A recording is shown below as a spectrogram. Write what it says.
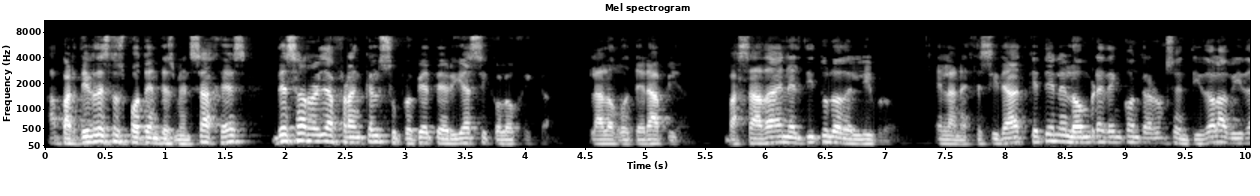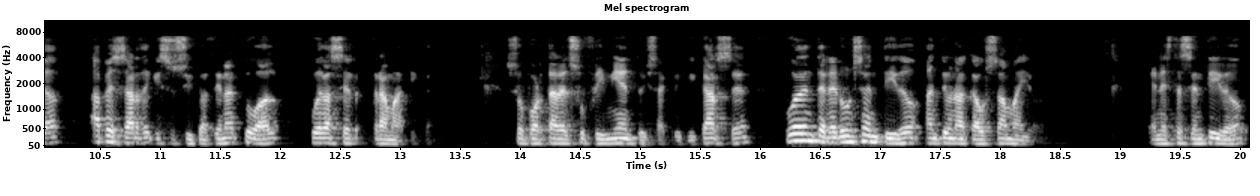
A partir de estos potentes mensajes, desarrolla Frankel su propia teoría psicológica, la logoterapia, basada en el título del libro, en la necesidad que tiene el hombre de encontrar un sentido a la vida a pesar de que su situación actual pueda ser dramática. Soportar el sufrimiento y sacrificarse pueden tener un sentido ante una causa mayor. En este sentido,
